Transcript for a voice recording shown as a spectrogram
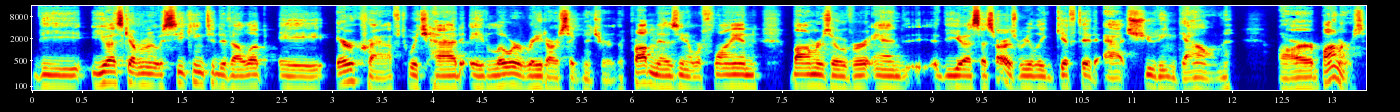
the U.S. government was seeking to develop a aircraft which had a lower radar signature. The problem is, you know, we're flying bombers over, and the USSR is really gifted at shooting down are bombers.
